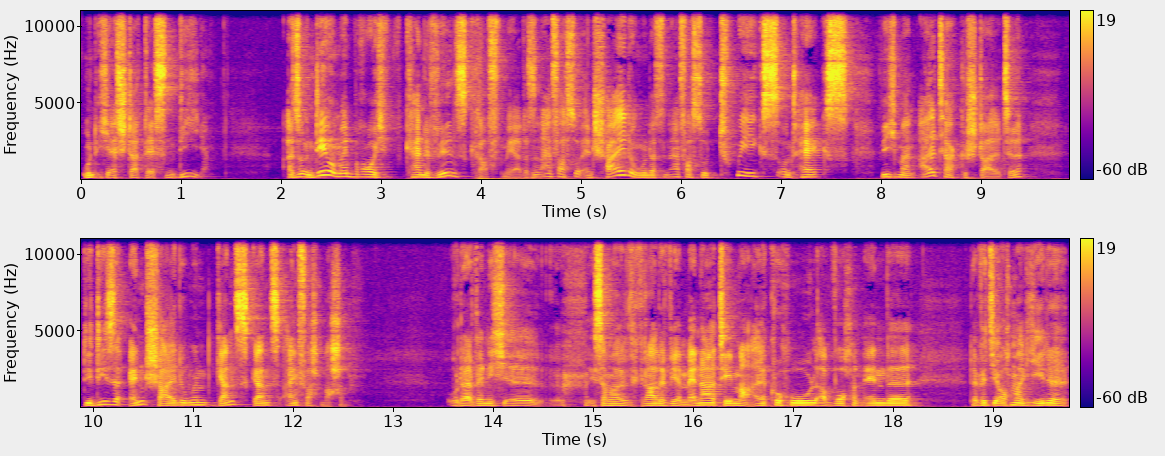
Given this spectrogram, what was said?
und ich esse stattdessen die. Also in dem Moment brauche ich keine Willenskraft mehr. Das sind einfach so Entscheidungen, das sind einfach so Tweaks und Hacks, wie ich meinen Alltag gestalte, die diese Entscheidungen ganz, ganz einfach machen. Oder wenn ich, äh, ich sag mal, gerade wir Männer, Thema Alkohol am Wochenende, da wird ja auch mal jede,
